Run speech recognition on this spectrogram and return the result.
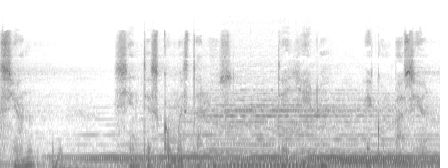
Sientes como esta luz te llena de compasión.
